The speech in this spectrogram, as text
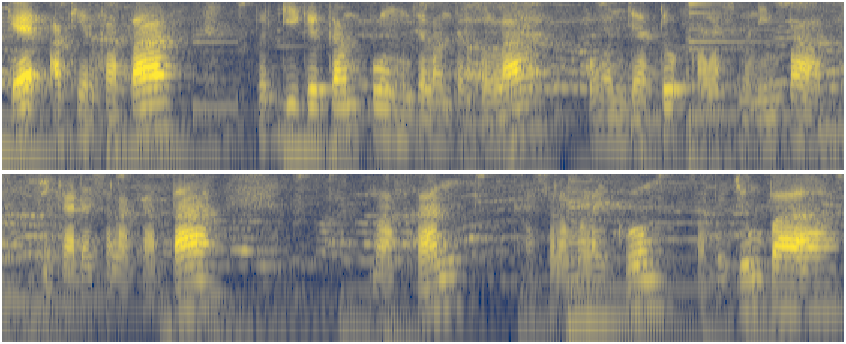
Oke, akhir kata, pergi ke kampung jalan terbelah, pohon jatuh awas menimpa. Jika ada salah kata, maafkan. Assalamualaikum, sampai jumpa.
